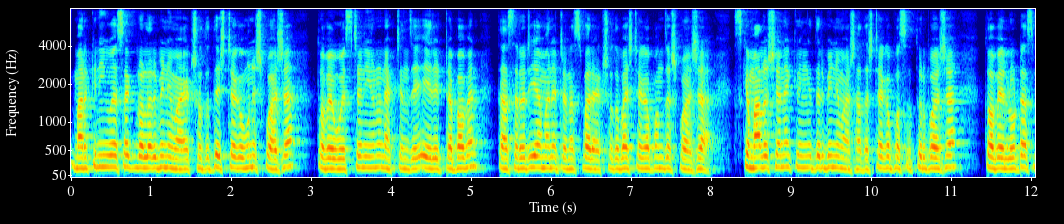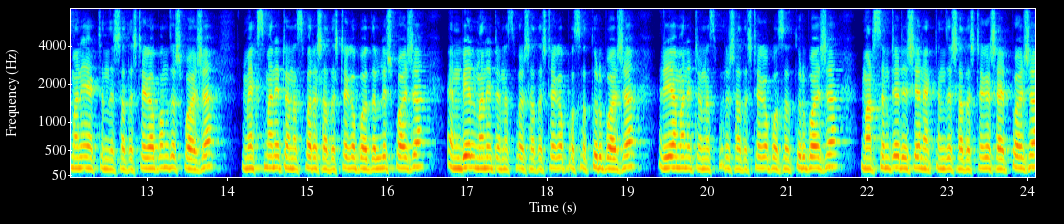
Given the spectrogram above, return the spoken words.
মার্কিন ইউএস এক ডলার বিনিময় একশো তেইশ টাকা উনিশ পয়সা, তবে ওয়েস্টার্ন ইউনিয়ন এক্সচেঞ্জে এই রেটটা পাবেন। তাছাড়া রিয়া মানে ট্রান্সফার একশত বাইশ টাকা পঞ্চাশ পয়সা। আজকে মালয়েশিয়ান এক রিঙ্গিতের বিনিময় সাতাশ টাকা পঁচাত্তর পয়সা, তবে লোটাস মানি এক্সচেঞ্জে সাতাশ টাকা পঞ্চাশ পয়সা, ম্যাক্স মানি ট্রান্সফারে সাতাশ টাকা পঁয়তাল্লিশ পয়সা, এনবিএল মানি ট্রান্সফার সাতাশ টাকা পঁচাত্তর পয়সা, রিয়া মানি ট্রান্সফারে সাতাশ টাকা পঁচাত্তর পয়সা মার্সেন্টেড এশিয়ান এক্সচেঞ্জে সাতাশ টাকা ষাট পয়সা,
